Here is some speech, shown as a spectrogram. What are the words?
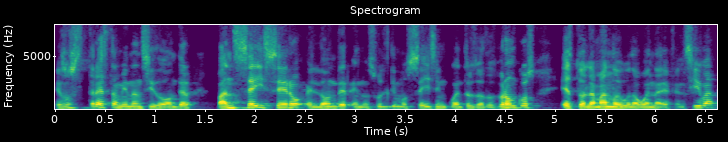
Esos tres también han sido under. Van 6-0 el under en los últimos seis encuentros de los Broncos. Esto de la mano de una buena defensiva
